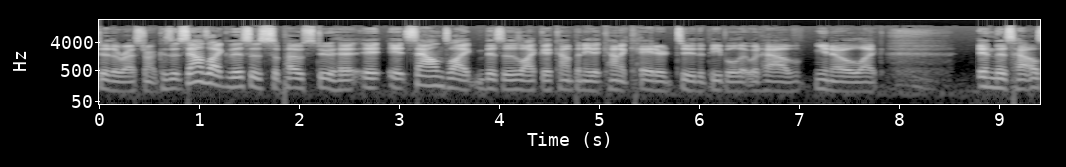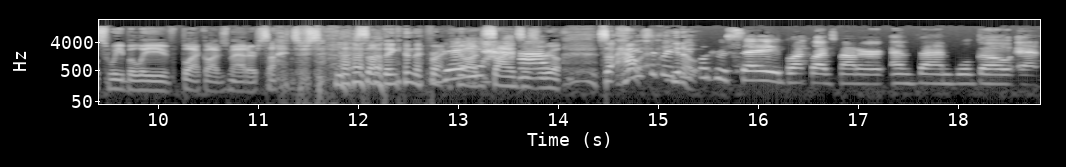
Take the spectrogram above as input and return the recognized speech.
to the restaurant? Because it sounds like this is supposed to. Ha- it it sounds like this is like a company that kind of catered to the people that would have you know like. In this house, we believe Black Lives Matter signs or something in the front yard. Science is real. So how basically you know? people who say Black Lives Matter and then will go and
